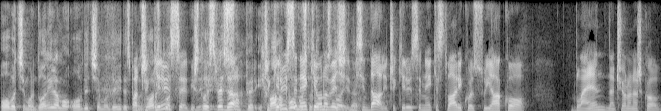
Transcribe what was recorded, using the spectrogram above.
ovo ćemo doniramo, ovde ćemo da ide pa sponzorstvo pa se, i što je sve da, super i hvala Bogu se neke što to ono postoji. Već, da. Mislim da, ali čekiraju se neke stvari koje su jako bland, znači ono naš kao,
